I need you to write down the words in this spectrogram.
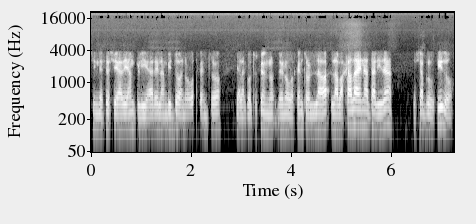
sin necesidad de ampliar el ámbito a nuevos centros y a la construcción de nuevos centros. La, bajada de natalidad que se ha producido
